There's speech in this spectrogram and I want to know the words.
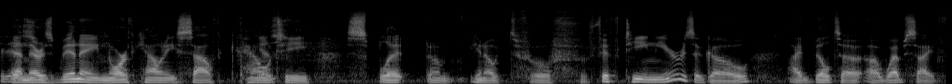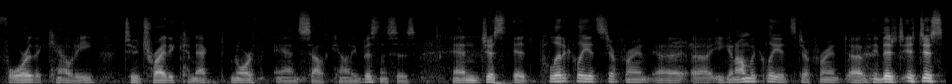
And there's been a North County, South County split. Um, you know, t- f- 15 years ago, I built a, a website for the county to try to connect North and South County businesses. And just it, politically, it's different. Uh, uh, economically, it's different. Uh, it, just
